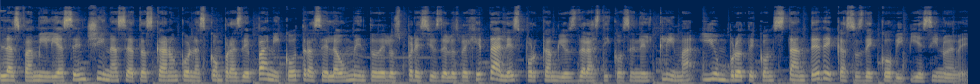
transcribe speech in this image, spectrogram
Las familias en China se atascaron con las compras de pánico tras el aumento de los precios de los vegetales por cambios drásticos en el clima y un brote constante de casos de COVID-19.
